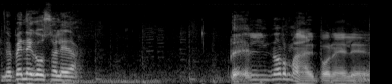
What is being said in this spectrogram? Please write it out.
Depende de qué uso le da. el normal, ponele.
